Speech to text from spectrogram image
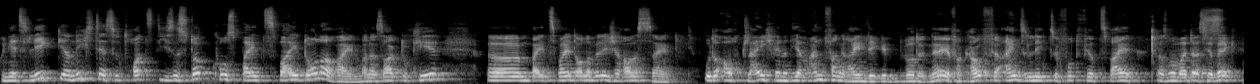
Und jetzt legt ihr nichtsdestotrotz diesen Stopkurs bei 2 Dollar rein, weil er sagt, okay, äh, bei 2 Dollar will ich raus sein. Oder auch gleich, wenn er die am Anfang reinlegen würde. Ne? Ihr verkauft für 1 und legt sofort für 2. Lassen wir mal das hier weg.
